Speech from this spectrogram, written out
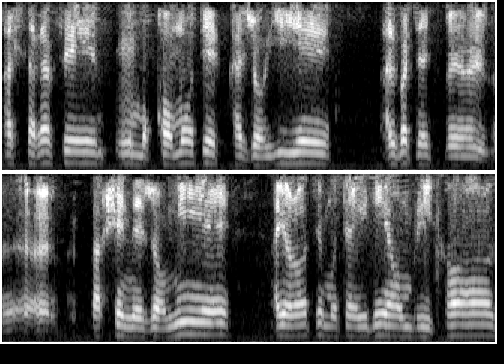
از طرف مقامات قضایی البته بخش نظامی ایالات متحده آمریکا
